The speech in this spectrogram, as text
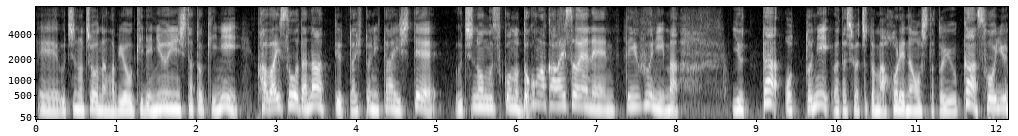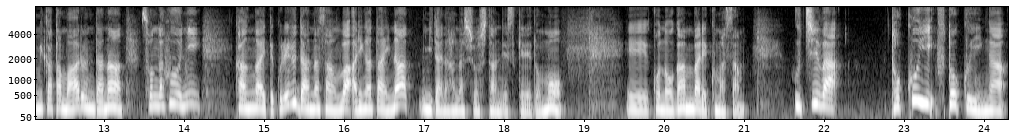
えー、うちの長男が病気で入院した時にかわいそうだなって言った人に対してうちの息子のどこがかわいそうやねんっていうふうにまあ言った夫に私はちょっとまあ惚れ直したというかそういう見方もあるんだな。そんなふうに考えてくれる旦那さんはありがたいなみたいな話をしたんですけれども、えー、この「頑張れくまさん」うちは得意不得意が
